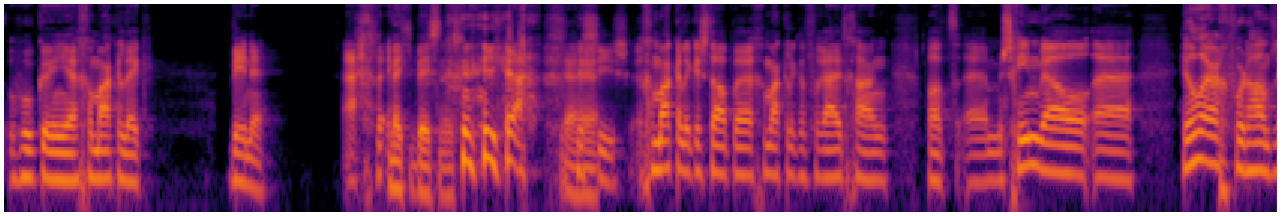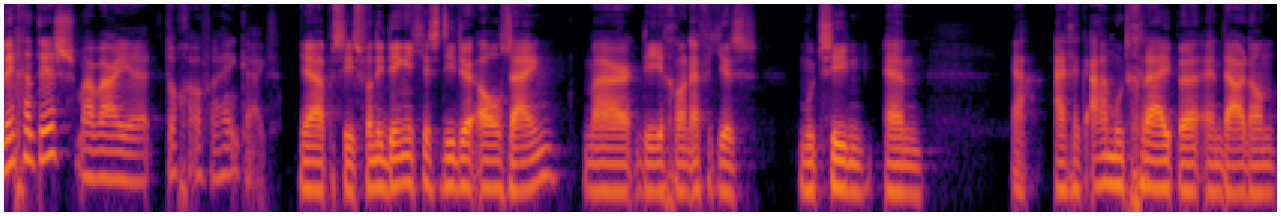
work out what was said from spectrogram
hoe kun je gemakkelijk winnen? Eigenlijk. Met je business. ja, ja, precies. Ja. Gemakkelijke stappen, gemakkelijke vooruitgang, wat uh, misschien wel uh, heel erg voor de hand liggend is, maar waar je toch overheen kijkt. Ja, precies. Van die dingetjes die er al zijn, maar die je gewoon eventjes moet zien en ja, eigenlijk aan moet grijpen en daar dan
